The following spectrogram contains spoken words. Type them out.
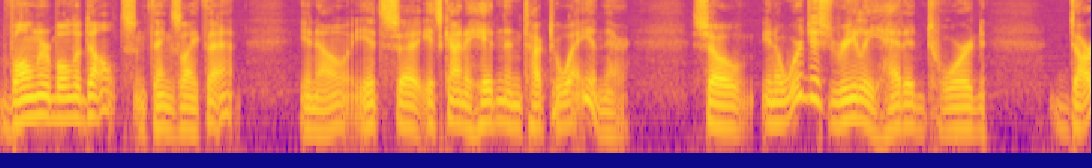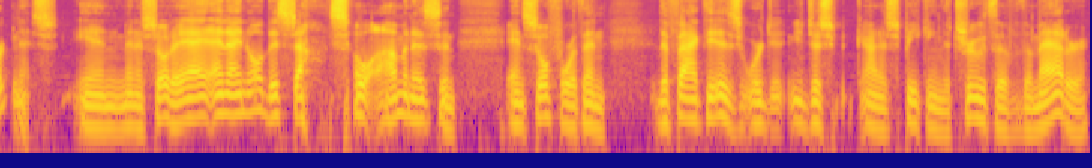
vulnerable adults and things like that. You know, it's uh, it's kind of hidden and tucked away in there. So you know, we're just really headed toward darkness in Minnesota. And, and I know this sounds so ominous and, and so forth. And the fact is, we're just kind of speaking the truth of the matter.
